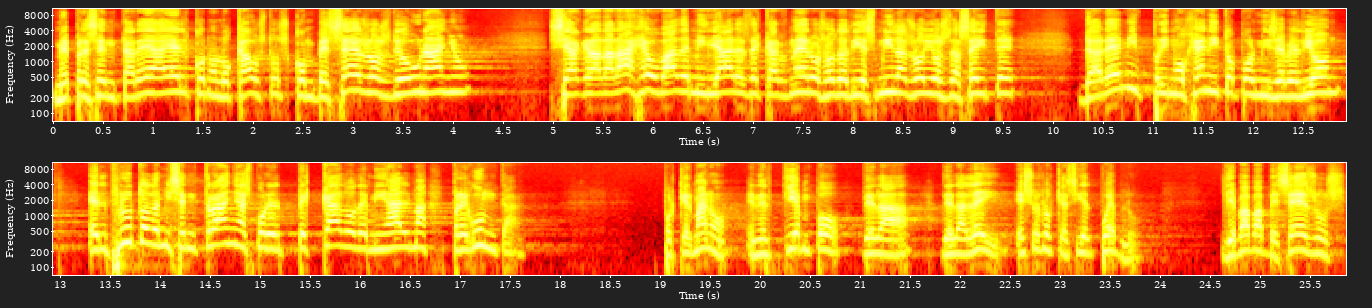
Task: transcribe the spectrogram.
Me presentaré a Él con holocaustos, con becerros de un año ¿Se agradará Jehová de millares de carneros o de diez mil arroyos de aceite? Daré mi primogénito por mi rebelión, el fruto de mis entrañas por el pecado de mi alma. Pregunta. Porque hermano, en el tiempo de la, de la ley, eso es lo que hacía el pueblo. Llevaba becerros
